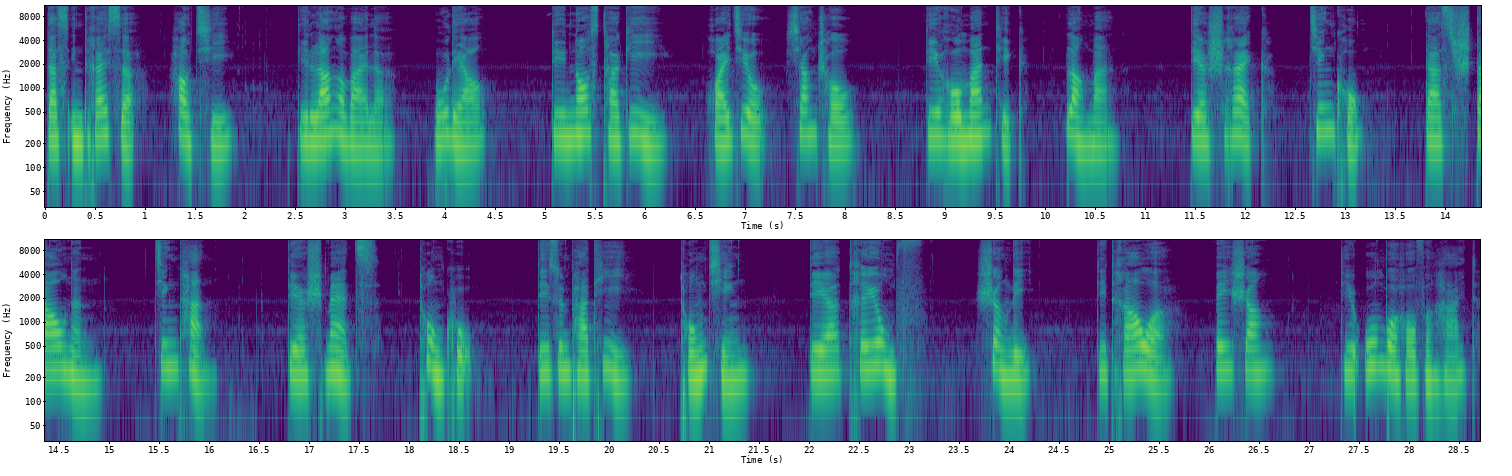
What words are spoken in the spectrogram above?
das Interesse 好奇，die Langeweile 无聊，die Nostalgie 怀旧乡愁，die Romantik 浪漫，der Schreck 惊恐，das Staunen 惊叹，der Schmerz 痛苦，die Sympathie 同情，der Triumph 胜利，die Trauer 悲伤，die Unbeholfenheit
